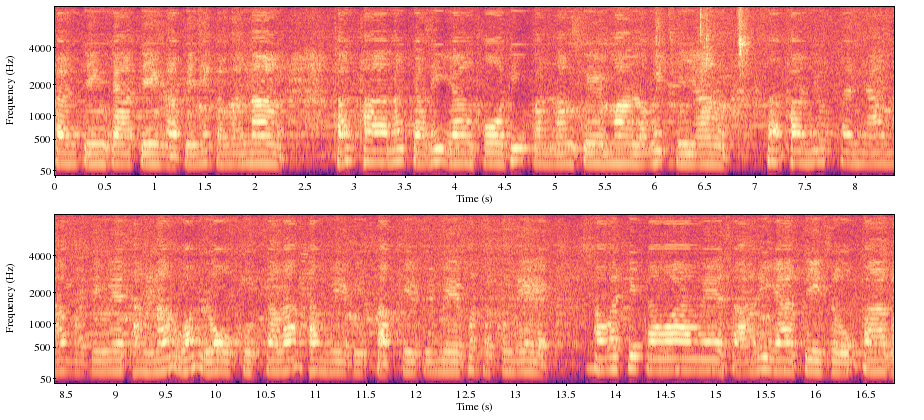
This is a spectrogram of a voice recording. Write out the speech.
กันติงชาติงอภินิกมนัง ทัทธานจริยังโพธิปันนังเกมาลวิชยังสัพพัญญุตัญญาณปฏิเวทังนะวะโลกุตระธรรมเมปิสัพเพปิเมพุทธคุณเออวชิตวาเวสาริยาสีสุปาก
